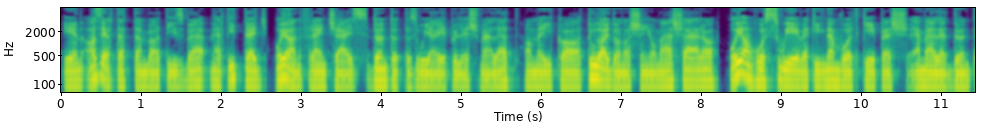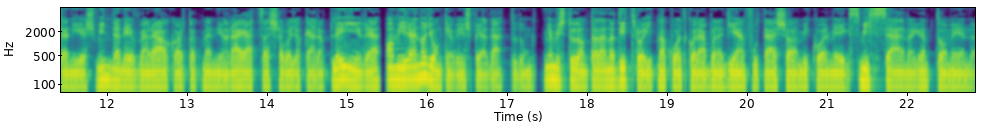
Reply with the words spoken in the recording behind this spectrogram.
Én azért tettem be a tízbe, mert itt egy olyan franchise döntött az újjáépülés mellett, amelyik a tulajdonos nyomására olyan hosszú évekig nem volt képes emellett dönteni, és minden évben rá akartak menni a rájátszásra, vagy akár a play-inre, amire nagyon kevés példát tudunk. Nem is tudom, talán a Detroitnak volt korábban egy ilyen futása, amikor még smith meg nem tudom én,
